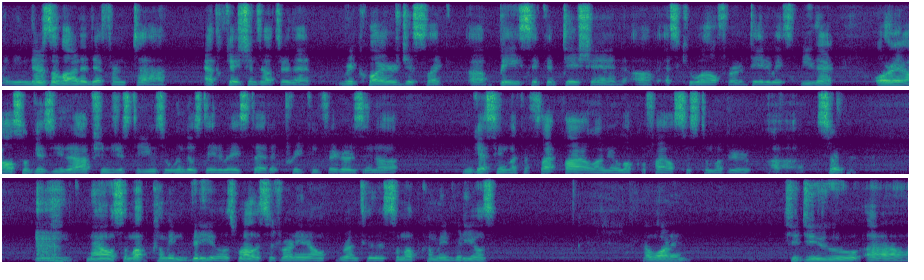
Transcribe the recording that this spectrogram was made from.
I mean, there's a lot of different uh, applications out there that require just like a basic addition of SQL for a database to be there. Or it also gives you the option just to use a Windows database that it pre-configures in a, I'm guessing like a flat file on your local file system of your uh, server. now some upcoming videos, while this is running, I'll run through this, some upcoming videos. I wanted to do uh,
